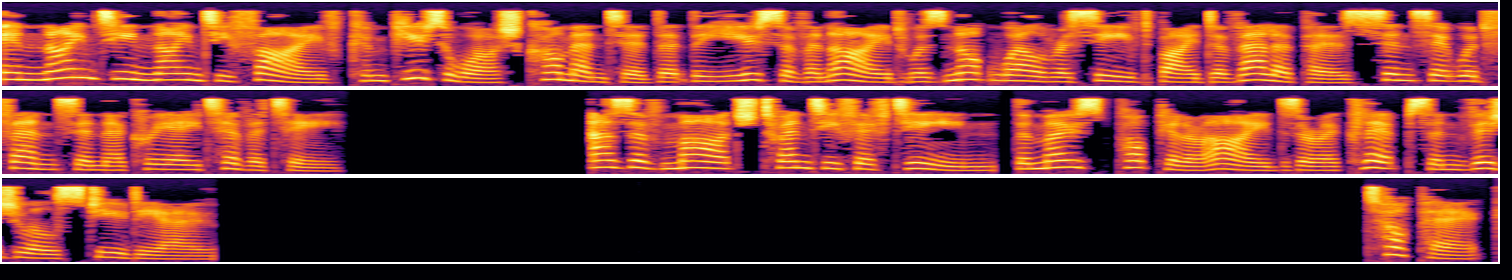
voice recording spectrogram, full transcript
In 1995 Computerwoche commented that the use of an IDE was not well received by developers since it would fence in their creativity. As of March 2015, the most popular IDEs are Eclipse and Visual Studio. Topic.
